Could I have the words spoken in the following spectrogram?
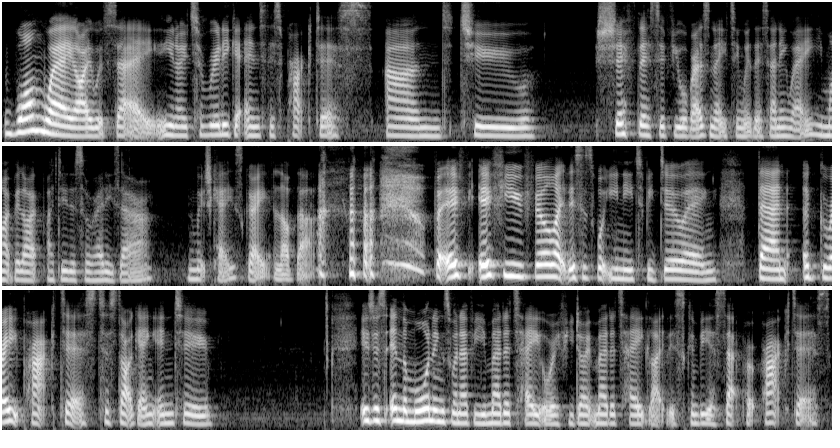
one way I would say, you know, to really get into this practice and to shift this if you're resonating with this anyway, you might be like, I do this already, Sarah. In which case, great, I love that. but if if you feel like this is what you need to be doing, then a great practice to start getting into is just in the mornings whenever you meditate, or if you don't meditate, like this can be a separate practice.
